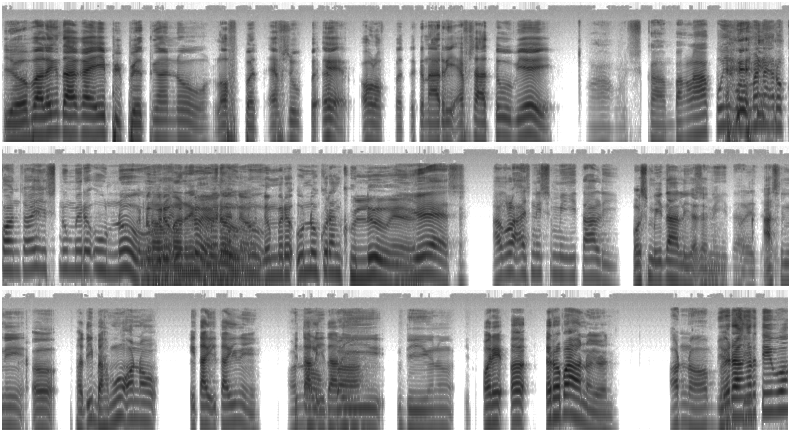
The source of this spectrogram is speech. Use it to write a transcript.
Yo paling tak kayak bibit nganu Lovebird F super eh oh Lovebird kenari F1 piye. Wah, wis gampang lah aku iki men nek ro kanca is numero uno. Nomor Nomor uno, uno, uno. uno. Nomor uno kurang gulu. ya. Yes. Aku lah asli semi Itali. Oh, semi Itali sak Semi jane. Itali. Asline eh berarti mbahmu ono Itali Itali ini. Ono, Itali Mbah. Itali di ngono. Ore eh, Eropa ono ya. Ono ora ngerti po?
